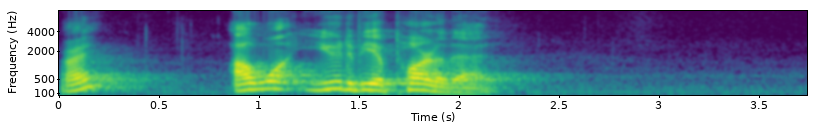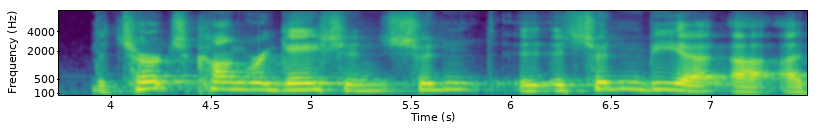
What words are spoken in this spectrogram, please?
Right? I want you to be a part of that. The church congregation shouldn't, it shouldn't be a, a, a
